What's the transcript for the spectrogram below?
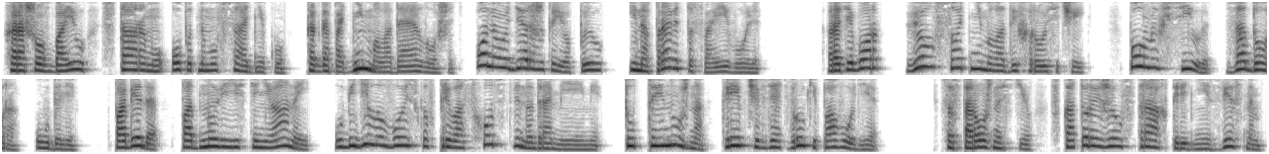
Хорошо в бою старому опытному всаднику, когда под ним молодая лошадь. Он и удержит ее пыл и направит по своей воле. Ратибор вел сотни молодых росичей, полных силы, задора, удали. Победа под Нови Юстинианой убедила войско в превосходстве над ромеями. Тут-то и нужно крепче взять в руки поводья. С осторожностью, в которой жил страх перед неизвестным,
